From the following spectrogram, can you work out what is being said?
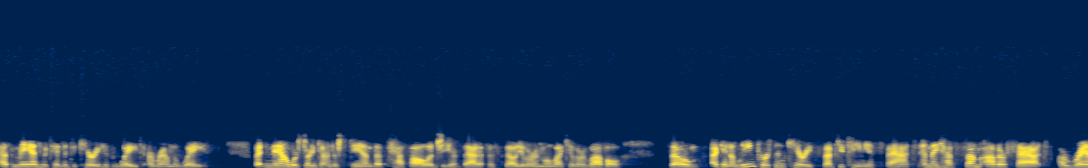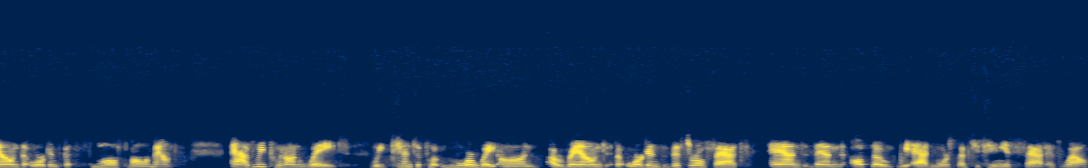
as man who tended to carry his weight around the waist. But now we're starting to understand the pathology of that at the cellular and molecular level. So again, a lean person carries subcutaneous fat and they have some other fat around the organs, but small, small amounts. As we put on weight, we tend to put more weight on around the organs, visceral fat, and then also we add more subcutaneous fat as well.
